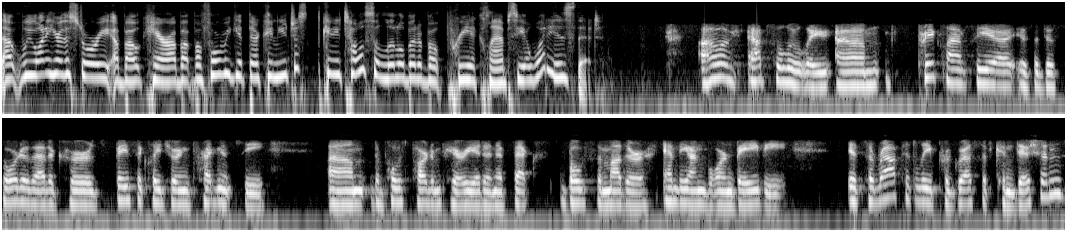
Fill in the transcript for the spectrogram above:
Uh, we want to hear the story about Cara, but before we get there, can you just can you tell us a little bit about preeclampsia? What is that? Oh, absolutely. Um, preeclampsia is a disorder that occurs basically during pregnancy um, the postpartum period and affects both the mother and the unborn baby. It's a rapidly progressive condition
